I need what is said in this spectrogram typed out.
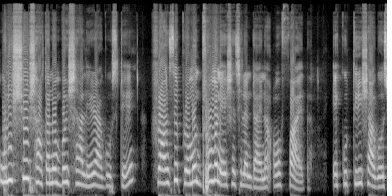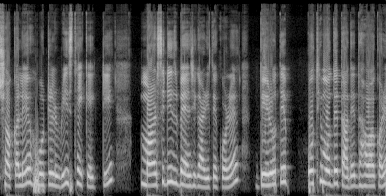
উনিশশো সাতানব্বই সালের আগস্টে ফ্রান্সে প্রমোদ ভ্রমণে এসেছিলেন ডায়না ও ফায়েদ। একত্রিশ আগস্ট সকালে হোটেল রিস থেকে একটি মার্সিডিস বেঞ্চ গাড়িতে করে বেরোতে পথিমধ্যে তাদের ধাওয়া করে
